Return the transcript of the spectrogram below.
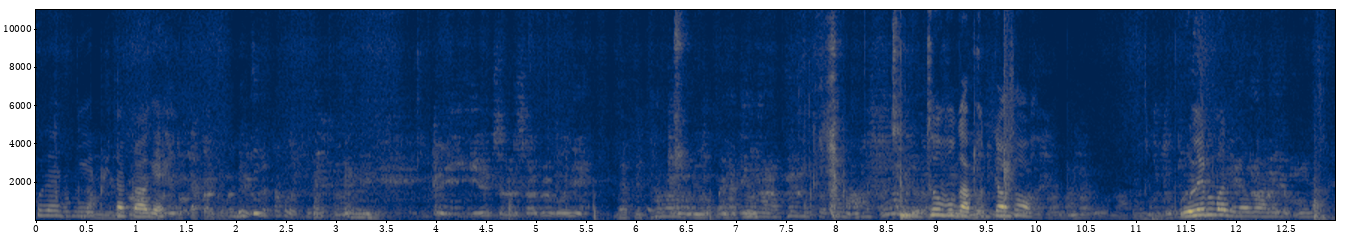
후레지의 피자 가게. 유튜브가 바뀌어서 오랜만이라고 하는 겁니다.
